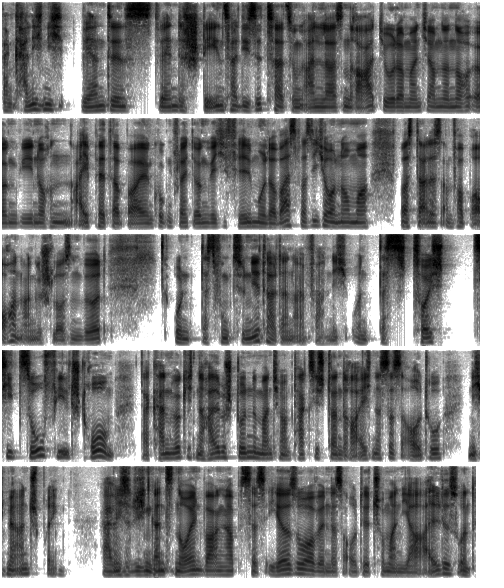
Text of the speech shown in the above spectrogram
dann kann ich nicht während des, während des Stehens halt die Sitzheizung anlassen, Radio oder manche haben dann noch irgendwie noch ein iPad dabei und gucken vielleicht irgendwelche Filme oder was, was ich auch nochmal, was da alles am Verbrauchern angeschlossen wird. Und das funktioniert halt dann einfach nicht. Und das Zeug zieht so viel Strom. Da kann wirklich eine halbe Stunde manchmal am Taxistand reichen, dass das Auto nicht mehr anspringt. Ja, wenn ich natürlich einen ganz neuen Wagen habe, ist das eher so, aber wenn das Auto jetzt schon mal ein Jahr alt ist und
